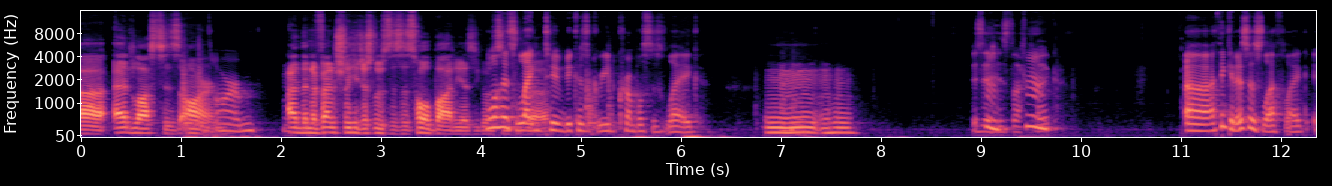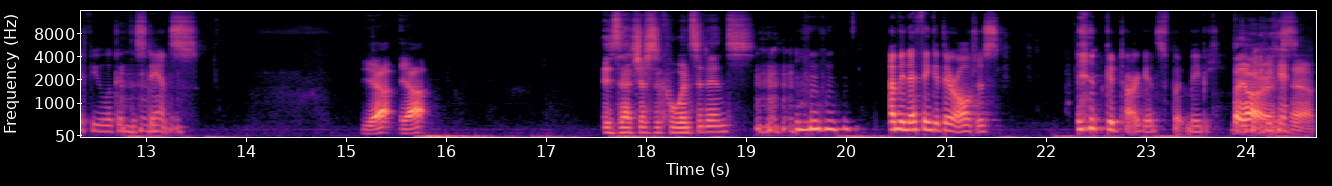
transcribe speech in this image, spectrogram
uh, Ed lost his arm. arm. And then eventually he just loses his whole body as he goes. Well, his leg the... too, because greed crumbles his leg. Mm-hmm, mm-hmm. Is it his left hmm. leg? Uh, I think it is his left leg if you look at the stance. Yeah, yeah. Is that just a coincidence? I mean, I think they're all just good targets, but maybe They are. Yeah. yeah.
